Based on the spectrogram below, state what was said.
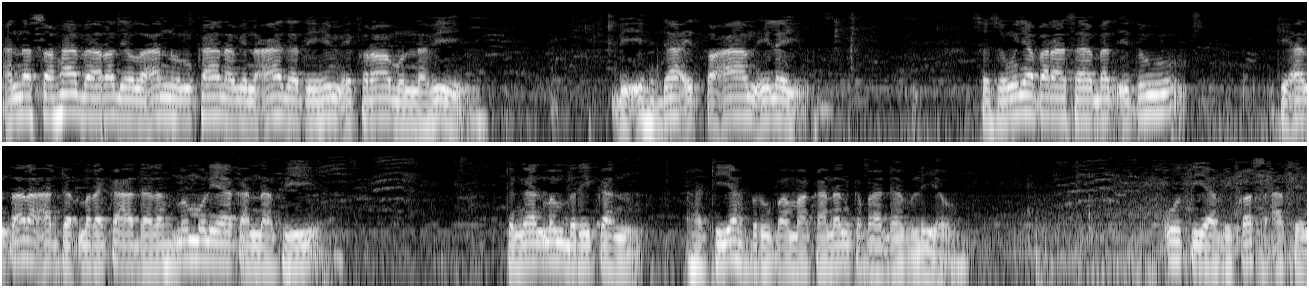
anna sahaba radhiyallahu anhum kana min adatihim ikramun nabi bi ihda'i ta'am ilai Sesungguhnya para sahabat itu di antara adab mereka adalah memuliakan Nabi dengan memberikan hadiah berupa makanan kepada beliau. Atin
